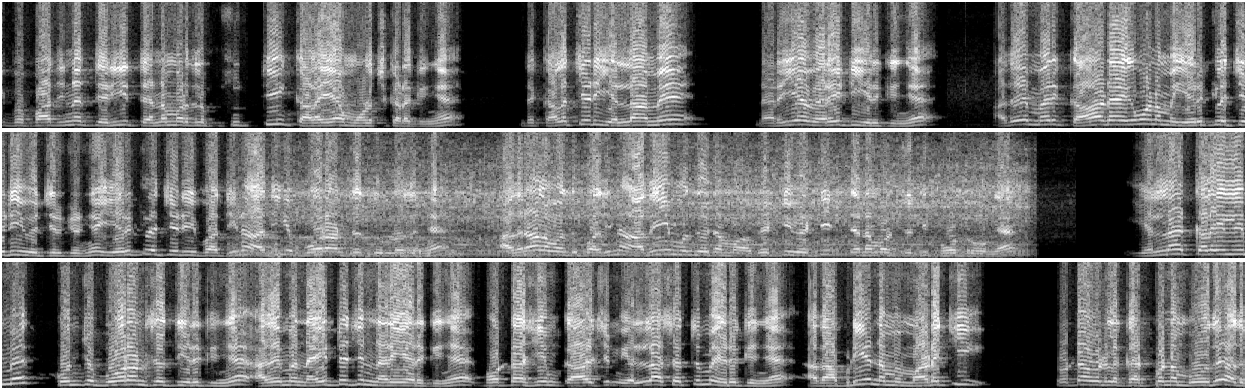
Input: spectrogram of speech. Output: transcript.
இப்ப பாத்தீங்கன்னா தெரியும் தென்னை மரத்துல சுத்தி களையா முளைச்சு கிடக்குங்க. இந்த களைச்செடி எல்லாமே நிறைய வெரைட்டி இருக்குங்க. அதே மாதிரி காடாகமா நம்ம எருக்கலை செடியும் வச்சிருக்கோங்க. எருக்கலை செடி பார்த்தீங்கன்னா அதிக போராட்டத்து உள்ளதுங்க. அதனால வந்து பார்த்தீங்கன்னா அதையும் வந்து நம்ம வெட்டி வெட்டி தென்னை மரத்தை சுற்றி போட்டுருவோங்க. எல்லா கலையிலுமே கொஞ்சம் போரான் சத்து இருக்குங்க. அதே மாதிரி நைட்ரஜன் நிறைய இருக்குங்க. பொட்டாசியம் கால்சியம் எல்லா சத்துமே இருக்குங்க. அதை அப்படியே நம்ம மடக்கி ரொட்டாவட்டில் கட் பண்ணும்போது அது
